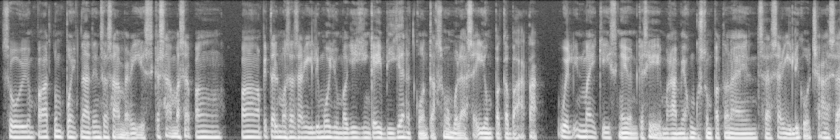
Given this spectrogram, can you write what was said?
So, yung pangatlong point natin sa summary is kasama sa pang pangangapital mo sa sarili mo yung magiging kaibigan at contacts mo mula sa iyong pagkabata. Well, in my case ngayon kasi marami akong gustong patunayan sa sarili ko tsaka sa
